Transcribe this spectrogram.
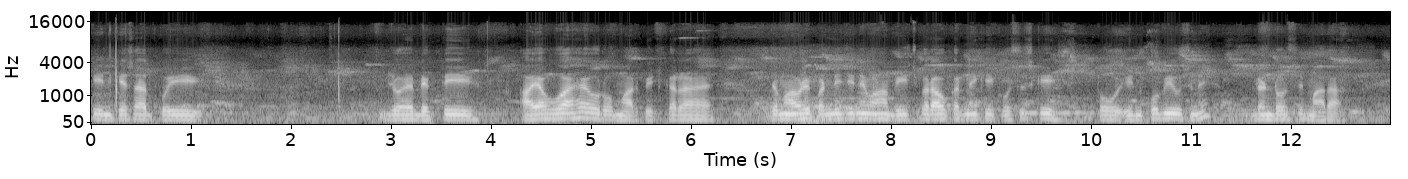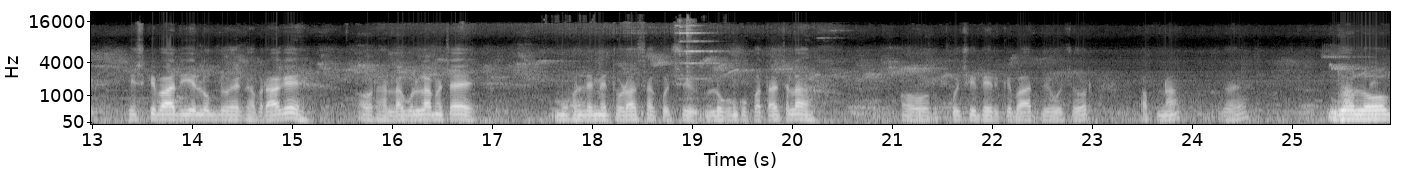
कि इनके साथ कोई जो है व्यक्ति आया हुआ है और वो मारपीट कर रहा है। जब हमारे पंडित जी ने वहाँ बीच बराव करने की कोशिश की तो इनको भी उसने डंडों से मारा। इसके बाद ये लोग जो है घबरा गए और हल्ला गुल्ला मचाए। मोहल्ले में थोड़ा सा कुछ लोगों को पता चला और कुछ ही देर के बाद भी वो चोर अपना जो है जो लोग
